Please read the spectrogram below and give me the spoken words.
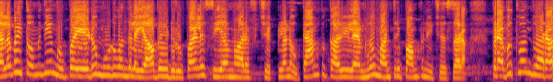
నలభై తొమ్మిది ముప్పై ఏడు మూడు వందల యాభై ఏడు రూపాయల సీఎంఆర్ఎఫ్ చెక్లను క్యాంపు కార్యాలయంలో మంత్రి పంపిణీ చేశారు. ప్రభుత్వం ద్వారా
